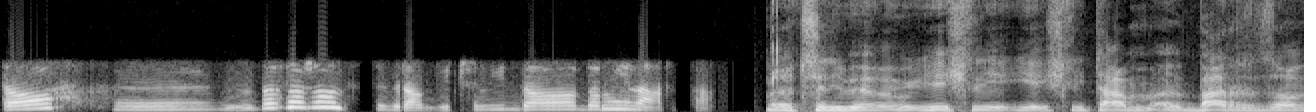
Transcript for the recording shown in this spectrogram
do, y, do zarządcy drogi, czyli do, do Milarta. Czyli e, jeśli, jeśli tam bardzo e,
